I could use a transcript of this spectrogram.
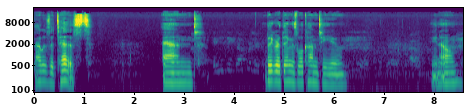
that was a test. And bigger things will come to you. You know.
